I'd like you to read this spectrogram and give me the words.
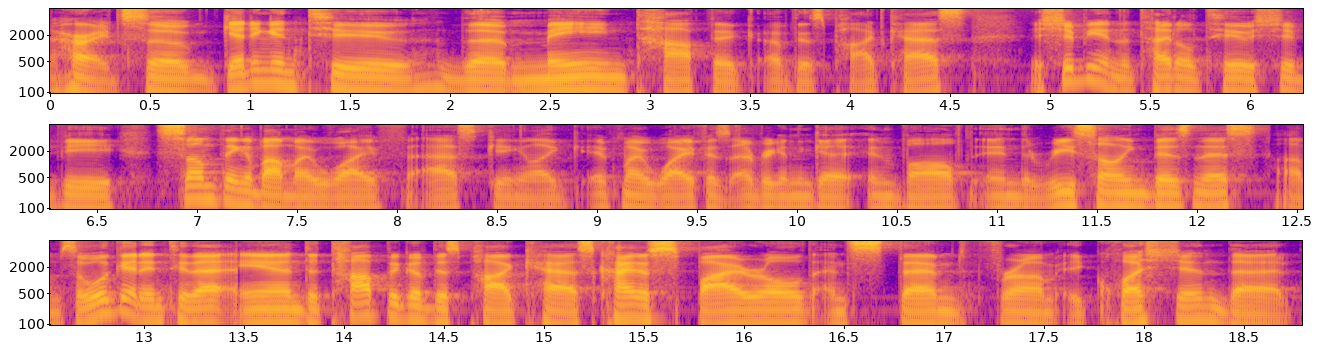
All right, so getting into the main topic of this podcast, it should be in the title too. It should be something about my wife, asking like if my wife is ever going to get involved in the reselling business. Um, so we'll get into that. And the topic of this podcast kind of spiraled and stemmed from a question that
